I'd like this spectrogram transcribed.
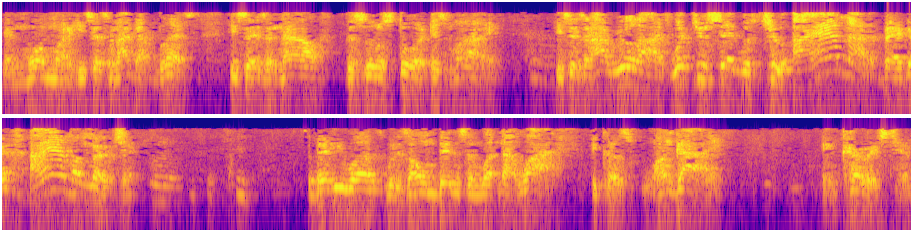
and more money. He says, and I got blessed. He says, and now this little store is mine. He says, and I realized what you said was true. I am not a beggar. I am a merchant. So there he was with his own business and whatnot. Why? Because one guy encouraged him.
